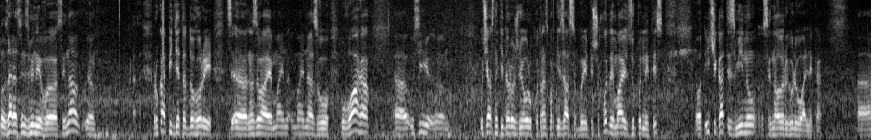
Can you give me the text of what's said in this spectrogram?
ну зараз він змінив сигнал. Рука піднята догори, називає має, назву увага. Усі учасники дорожнього руху, транспортні засоби і пішоходи мають зупинитись от, і чекати зміну сигналу регулювальника. Е,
